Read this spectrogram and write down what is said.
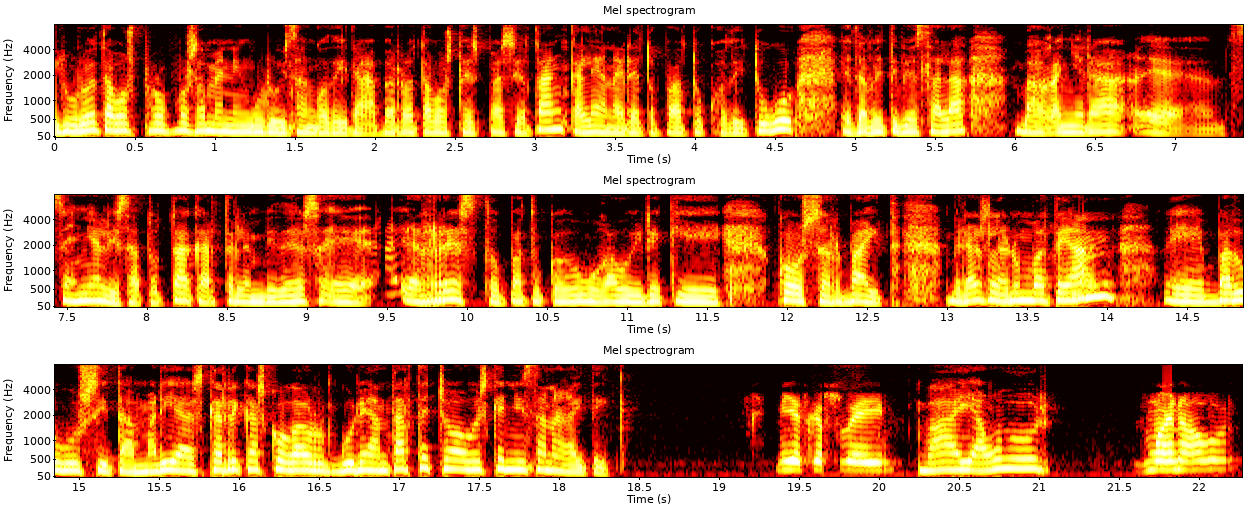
iruro eta bost proposamen inguru izango dira, berro eta bost espaziotan, kalean ere topatuko ditugu, eta beti bezala, ba, gainera, e, zeinalizatuta, kartelen bidez, e, errez topatuko dugu gau irekiko zerbait. Beraz, larun batean, e, badugu zita. Maria, eskerrik asko gaur gure antartetxo hau esken izanagaitik. Mi esker zuei. Bai, agur. Bueno, agur.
